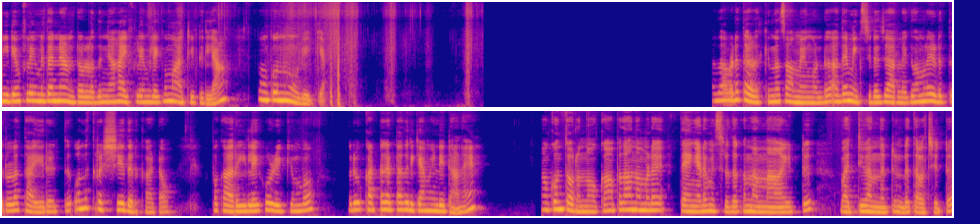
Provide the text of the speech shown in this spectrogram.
മീഡിയം ഫ്ലെയിമിൽ തന്നെയാണ് കേട്ടോ ഉള്ളത്. ഞാൻ ഹൈ ഫ്ലെയിമിലേക്ക് മാറ്റിയിട്ടില്ല. നമുക്കൊന്ന് മൂടി വയ്ക്കാം അതവിടെ തിളയ്ക്കുന്ന സമയം കൊണ്ട് അതേ മിക്സിയുടെ ജാറിലേക്ക് നമ്മൾ എടുത്തിട്ടുള്ള തൈരെടുത്ത് ഒന്ന് ക്രഷ് ചെയ്തെടുക്കാം കേട്ടോ അപ്പോൾ കറിയിലേക്ക് ഒഴിക്കുമ്പോൾ ഒരു കട്ട കെട്ടാതിരിക്കാൻ വേണ്ടിയിട്ടാണേ. നമുക്കൊന്ന് തുറന്ന് നോക്കാം. അപ്പോൾ അതാ നമ്മുടെ തേങ്ങയുടെ മിശ്രിതമൊക്കെ നന്നായിട്ട് വറ്റി വന്നിട്ടുണ്ട് തിളച്ചിട്ട്.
